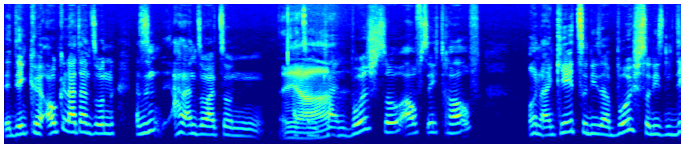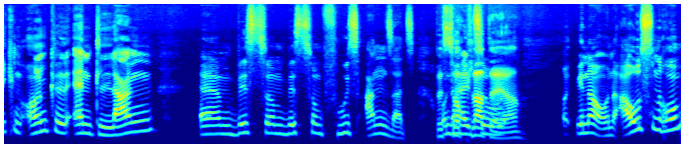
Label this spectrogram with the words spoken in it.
Der dicke Onkel hat dann so einen, da sind, hat dann so halt so einen, hat so einen Ja. kleinen Busch so auf sich drauf. Und dann geht so dieser Busch, so diesen dicken Onkel entlang ähm, bis, zum, bis zum Fußansatz. Bis Und zur halt Platte, so- ja. Genau, und außenrum,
